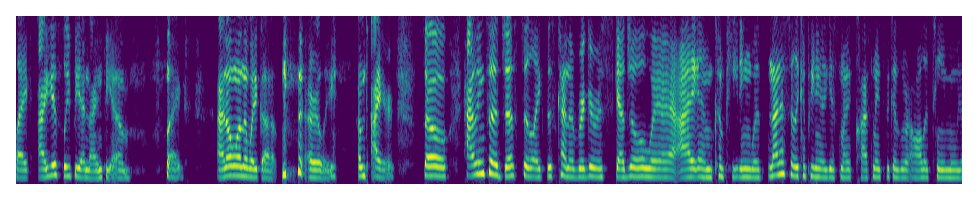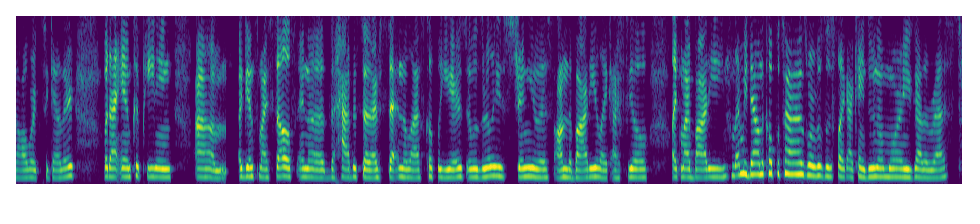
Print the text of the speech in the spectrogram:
Like, I get sleepy at 9 p.m. Like, I don't want to wake up early. I'm tired. So having to adjust to like this kind of rigorous schedule where I am competing with not necessarily competing against my classmates because we're all a team and we all work together, but I am competing um, against myself and uh, the habits that I've set in the last couple years. It was really strenuous on the body. Like I feel like my body let me down a couple times where it was just like I can't do no more and you got to rest.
